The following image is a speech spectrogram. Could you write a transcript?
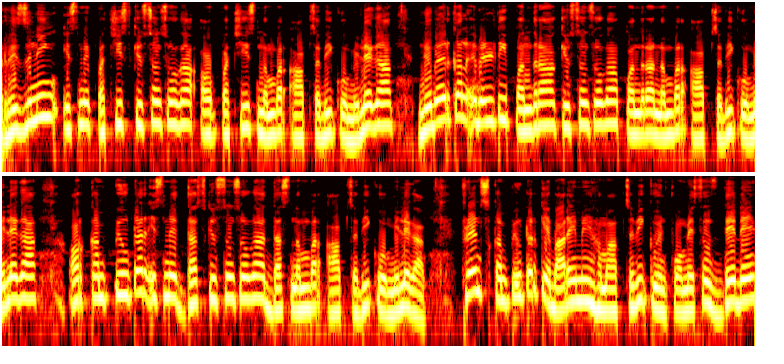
रीजनिंग इसमें पच्चीस क्वेश्चंस होगा और पच्चीस नंबर आप सभी को मिलेगा। न्यूमेरिकल एबिलिटी पंद्रह क्वेश्चंस होगा, पंद्रह नंबर आप सभी को मिलेगा। और कंप्यूटर इसमें दस क्वेश्चंस होगा, दस नंबर आप सभी को मिलेगा। फ्रेंड्स कंप्यूटर के बारे में हम आप सभी को इन्फॉर्मेशन दे दें।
